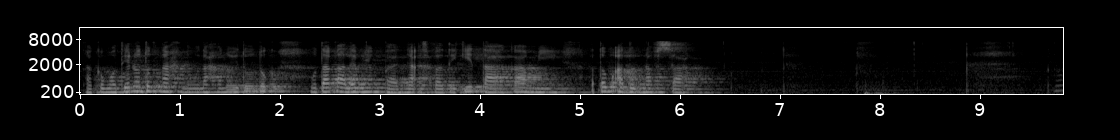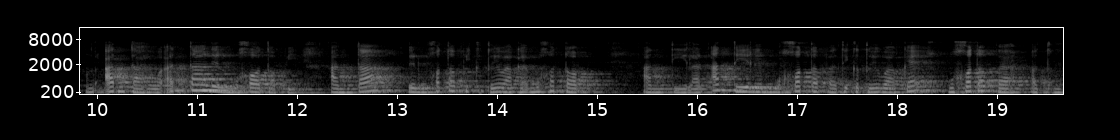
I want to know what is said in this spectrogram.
Nah, kemudian untuk nahnu, nahnu itu untuk mutakalim yang banyak seperti kita, kami, atau mu'adzab nafsah. Anta wa anta lil mukhatabi. Anta lil mukhatabi kedua wakai mukhatab. Anti lan anti lil mukhatabati kedua wakai mukhatabah atun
